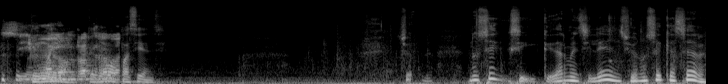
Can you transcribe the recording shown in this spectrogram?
Sí, muy un rato. tengamos paciencia. Yo no sé si quedarme en silencio, no sé qué hacer.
